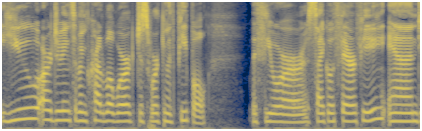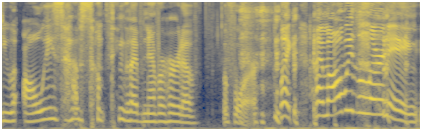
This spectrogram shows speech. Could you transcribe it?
you are doing some incredible work just working with people with your psychotherapy. And you always have something that I've never heard of before. like, I'm always learning.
